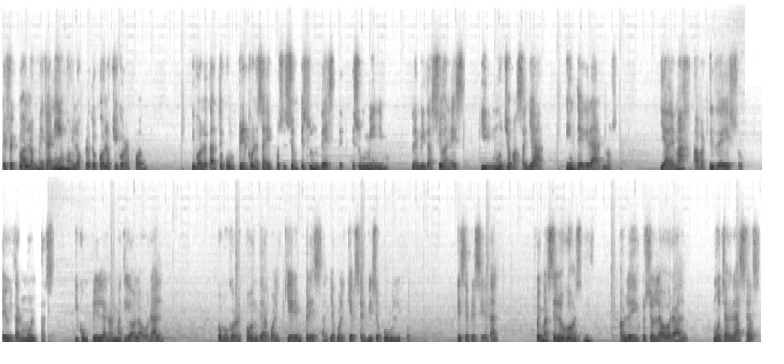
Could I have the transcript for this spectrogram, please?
efectuar los mecanismos y los protocolos que corresponden y por lo tanto cumplir con esa disposición que es un desde, es un mínimo. La invitación es ir mucho más allá, integrarnos y además a partir de eso evitar multas y cumplir la normativa laboral como corresponde a cualquier empresa y a cualquier servicio público que se preside tal. Soy Marcelo Goldsmith, hablé de inclusión laboral. Muchas gracias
